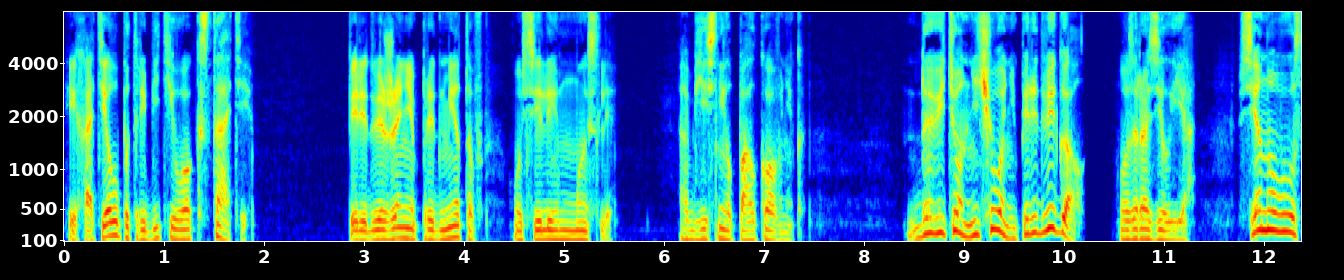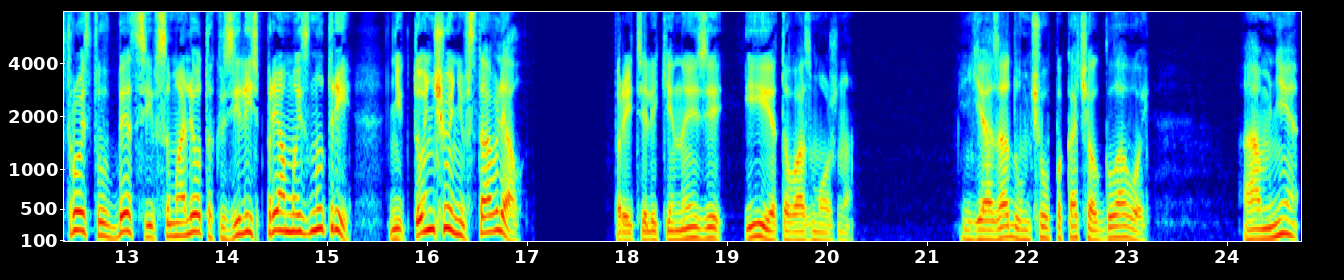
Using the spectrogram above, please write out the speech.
и хотел употребить его кстати. Передвижение предметов усилием мысли, — объяснил полковник. «Да ведь он ничего не передвигал», — возразил я. «Все новые устройства в Бетси и в самолетах взялись прямо изнутри. Никто ничего не вставлял». При телекинезе и это возможно. Я задумчиво покачал головой. А мне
